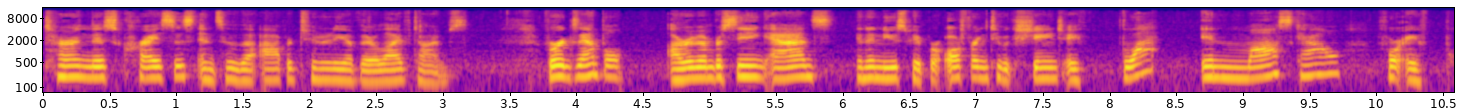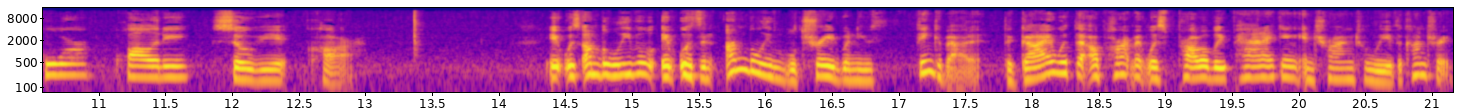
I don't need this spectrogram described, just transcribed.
turned this crisis into the opportunity of their lifetimes. For example, I remember seeing ads in a newspaper offering to exchange a flat in Moscow for a poor quality Soviet car. It was unbelievable. It was an unbelievable trade when you Think about it. The guy with the apartment was probably panicking and trying to leave the country,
